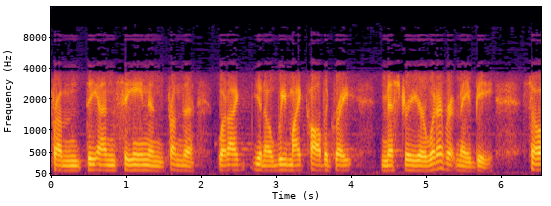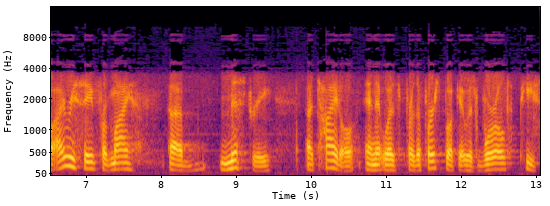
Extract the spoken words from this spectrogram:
from the unseen and from the what I, you know, we might call the great mystery or whatever it may be. So I received from my uh, mystery a title, and it was for the first book. It was World Peace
